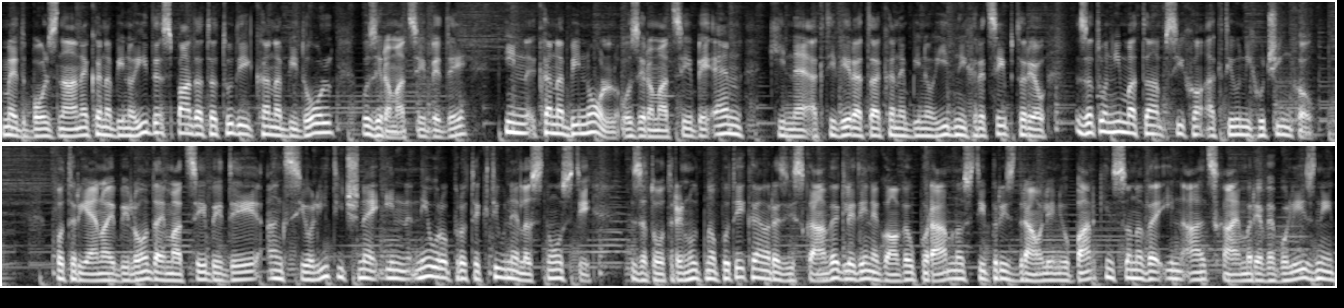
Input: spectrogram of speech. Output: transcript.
Med bolj znane kanabinoide spadata tudi kanabidol oziroma CBD in kanabinol oziroma CBN, ki ne aktivirata kanabinoidnih receptorjev, zato nimata psihoaktivnih učinkov. Potrjeno je bilo, da ima CBD anksiolitične in neuroprotektivne lastnosti, zato trenutno potekajo raziskave glede njegove uporabnosti pri zdravljenju Parkinsonove in Alzheimerjeve bolezni,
